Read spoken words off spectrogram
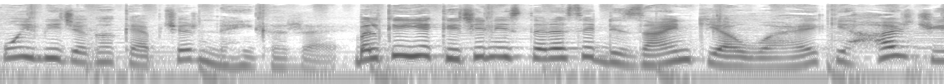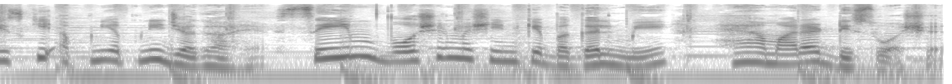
कोई भी जगह कैप्चर नहीं कर रहा है। बल्कि ये किचन इस तरह से डिज़ाइन किया हुआ है कि हर चीज़ की अपनी अपनी जगह है। सेम वॉशिंग मशीन के बगल में है हमारा डिश वॉशर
